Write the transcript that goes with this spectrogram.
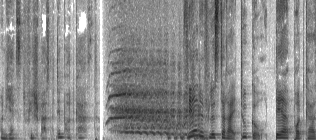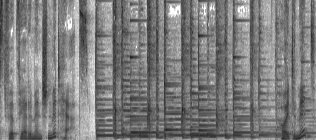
Und jetzt viel Spaß mit dem Podcast. Pferdeflüsterei to go, der Podcast für Pferdemenschen mit Herz. Heute mit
